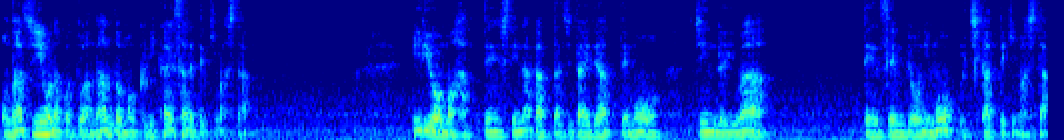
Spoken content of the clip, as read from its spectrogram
同じようなことは何度も繰り返されてきました。医療も発展していなかった時代であっても人類は伝染病にも打ち勝ってきました。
